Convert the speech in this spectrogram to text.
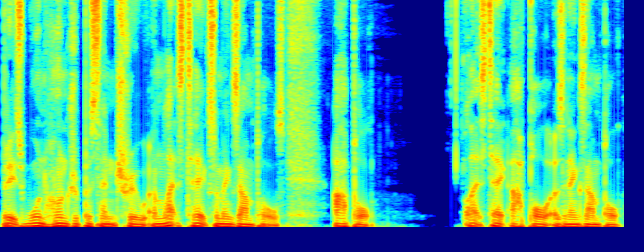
but it's 100% true. And let's take some examples. Apple. Let's take Apple as an example.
